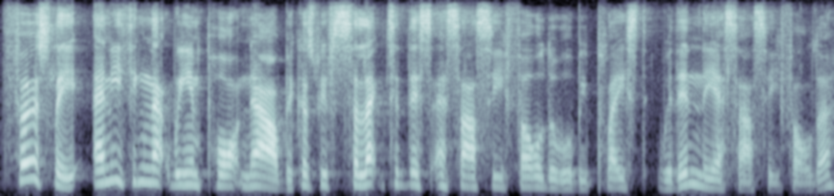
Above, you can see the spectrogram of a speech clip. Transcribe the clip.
firstly, anything that we import now, because we've selected this SRC folder will be placed within the SRC folder.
